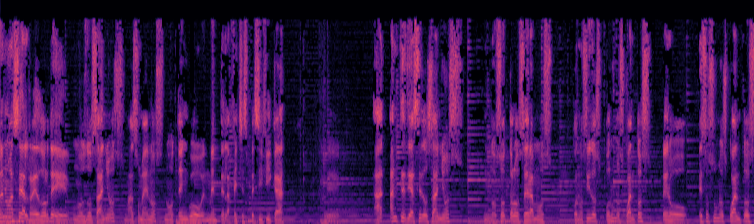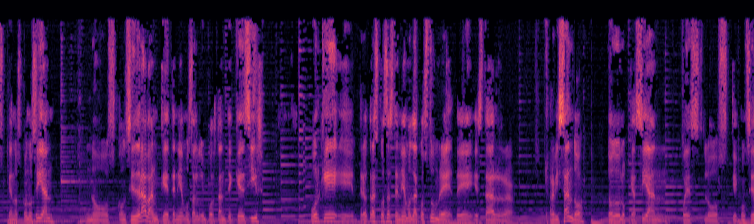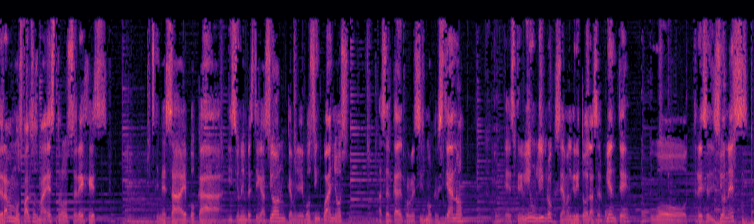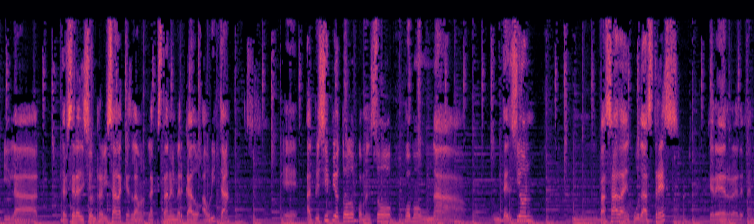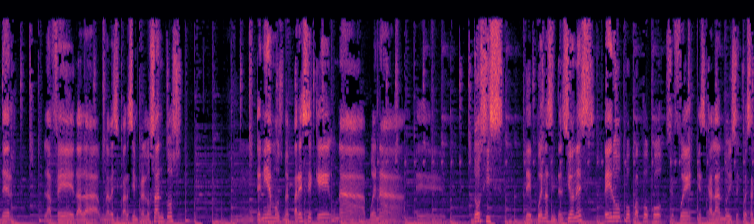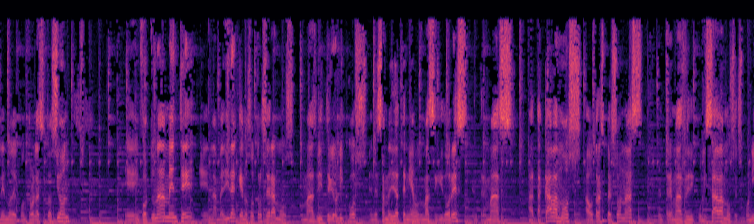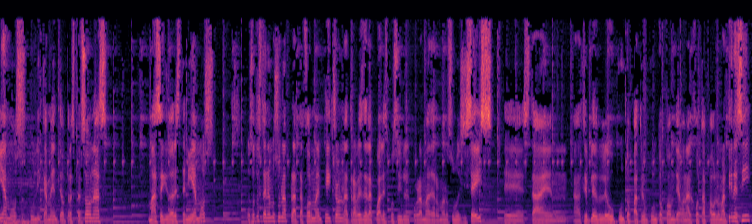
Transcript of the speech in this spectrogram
bueno, hace alrededor de unos dos años, más o menos, no tengo en mente la fecha específica. Eh, antes de hace dos años, nosotros éramos conocidos por unos cuantos, pero esos unos cuantos que nos conocían nos consideraban que teníamos algo importante que decir, porque eh, entre otras cosas teníamos la costumbre de estar revisando todo lo que hacían pues los que considerábamos falsos maestros, herejes. En esa época hice una investigación que me llevó cinco años acerca del progresismo cristiano. Escribí un libro que se llama El Grito de la Serpiente. Hubo tres ediciones y la tercera edición revisada, que es la, que está en el mercado ahorita. Eh, al principio todo comenzó como una intención basada en Judas 3, querer eh, defender la fe dada una vez y para siempre a los santos. Mm, teníamos, me parece que una buena eh, dosis de buenas intenciones, pero poco a poco se fue escalando y se fue saliendo de control la situación. Eh, infortunadamente, en la medida en que nosotros éramos más vitriólicos, en esa medida teníamos más seguidores, entre más atacábamos a otras personas, entre más ridiculizábamos, exponíamos públicamente a otras personas, más seguidores teníamos. Nosotros tenemos una plataforma en Patreon a través de la cual es posible el programa de Romanos 1.16. Eh, está en www.patreon.com diagonal J. Paulo Martínez y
